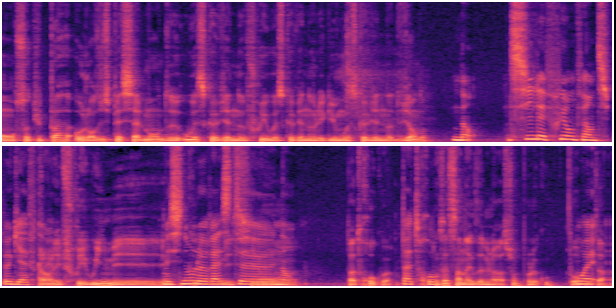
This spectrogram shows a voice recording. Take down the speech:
on s'occupe pas aujourd'hui spécialement de où est-ce que viennent nos fruits, où est-ce que viennent nos légumes, où est-ce que viennent notre viande. Non. Si les fruits, on fait un petit peu gaffe quand Alors, même. les fruits, oui, mais. Mais sinon, le reste, euh, non. Pas trop, quoi. Pas trop. Donc ça c'est un axe d'amélioration pour le coup, pour Ouais. plus tard.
